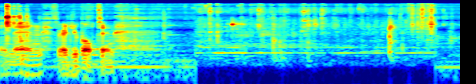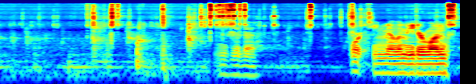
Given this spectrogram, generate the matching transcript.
and then thread your bolt in. 14 millimeter ones.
